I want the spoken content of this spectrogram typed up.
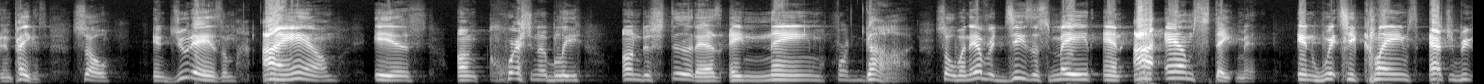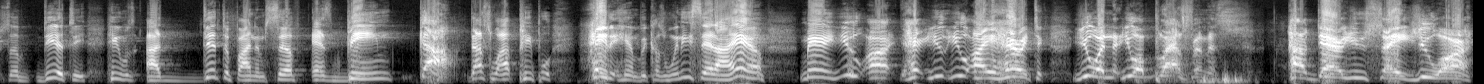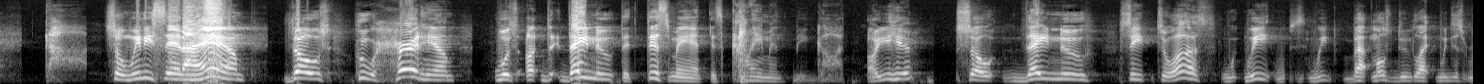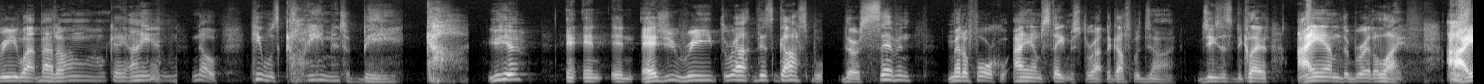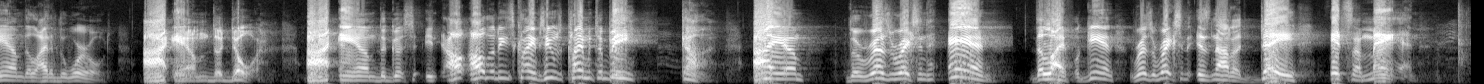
And pagans. So in Judaism, I am is unquestionably understood as a name for God. So whenever Jesus made an I am statement in which he claims attributes of deity, he was identifying himself as being God. That's why people hated him because when he said I am, man, you are you you are a heretic. You are you are blasphemous. How dare you say you are God? So when he said I am, those who heard him was uh, they knew that this man is claiming to be God. Are you here? So they knew. See, to us, we we about most do like we just read about. Oh, okay, I am. No, he was claiming to be God. You hear? And, and, and as you read throughout this gospel, there are seven metaphorical I am statements throughout the Gospel of John. Jesus declares, I am the bread of life. I am the light of the world. I am the door. I am the good. All, all of these claims, he was claiming to be God. I am the resurrection and the life. Again, resurrection is not a day, it's a man.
